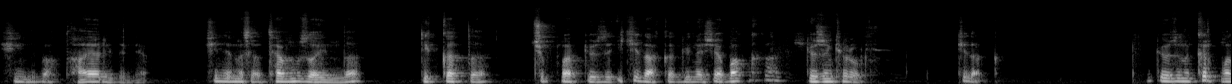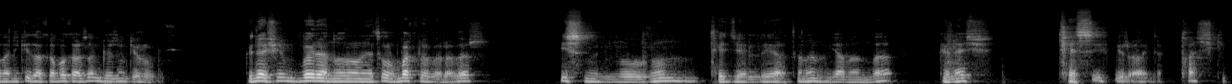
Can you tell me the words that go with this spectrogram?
Şimdi bak hayal edin ya. Şimdi mesela Temmuz ayında dikkatle çıplak gözle iki dakika güneşe bak, gözün kör olur. İki dakika. Gözünü kırpmadan iki dakika bakarsan gözün kör olur. Güneşin böyle nuraniyeti olmakla beraber ismin nurun tecelliyatının yanında güneş kesif bir ayna, taş gibi.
